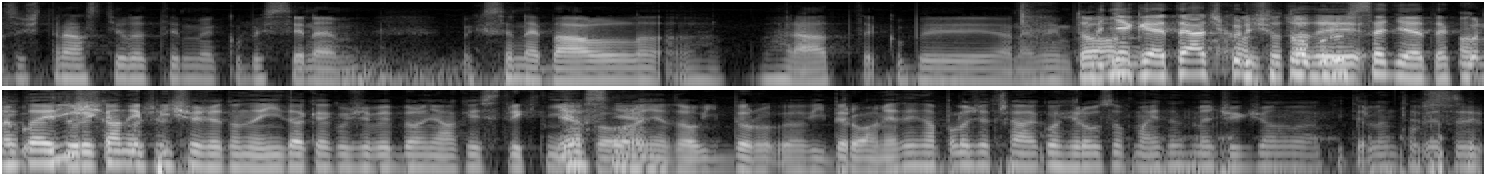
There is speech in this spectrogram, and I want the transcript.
se 14 letým jakoby synem bych se nebál eh, hrát, jakoby, já nevím, To to klidně GTAčko, když to tady- budu sedět, jako, On to nebo tady víš, Durikan jako, že- píše, že to není tak, jako že by byl nějaký striktní jako ohledně toho výběru, výběru. A mě teď napadlo, že třeba jako Heroes of Might and Magic, že, nebo jaký tyhle ty věci.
